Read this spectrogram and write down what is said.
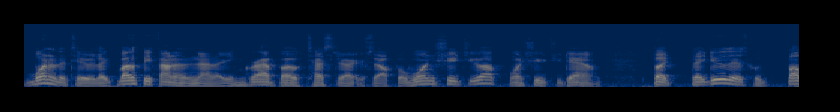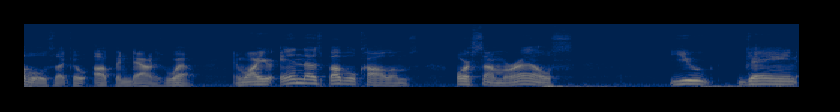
one of the two, they both be found in the Nether. You can grab both, test it out yourself. But one shoots you up, one shoots you down. But they do this with bubbles that go up and down as well. And while you're in those bubble columns or somewhere else, you gain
